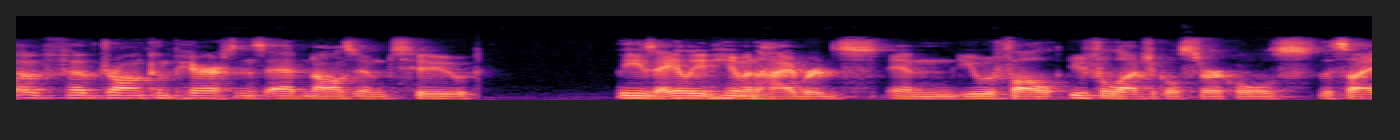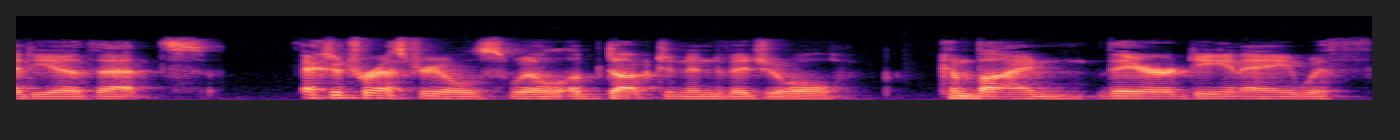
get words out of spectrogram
I've, have drawn comparisons ad nauseum to these alien human hybrids in ufo- ufological circles. This idea that extraterrestrials will abduct an individual, combine their DNA with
